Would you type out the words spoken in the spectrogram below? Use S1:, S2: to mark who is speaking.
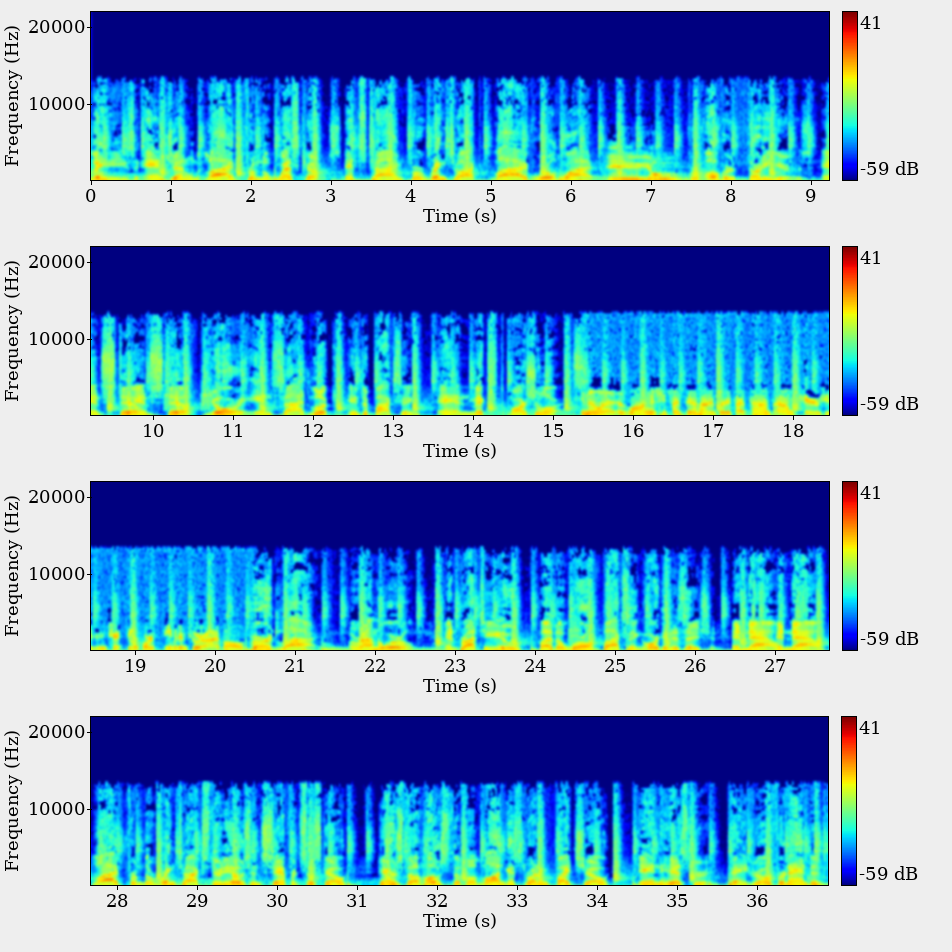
S1: Ladies and gentlemen, live from the West Coast, it's time for Ring Talk Live Worldwide.
S2: Hey, yo.
S1: For over 30 years, and still, and still, your inside look into boxing and mixed martial arts.
S3: You know what? As long as she fights me 135 pounds, I don't care if she's injecting a horse demon into her eyeballs.
S1: Heard live around the world and brought to you by the World Boxing Organization. And now, and now, live from the Ring Talk Studios in San Francisco, here's the host of the longest running fight show in history, Pedro Fernandez.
